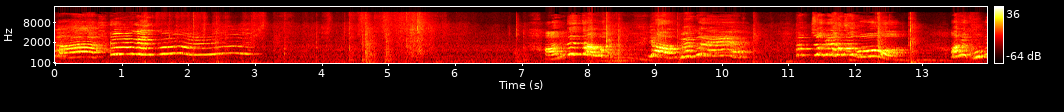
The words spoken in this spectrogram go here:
가. 안 된다고. 야, 왜 그래? 협조를 하라고. 아니 거기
